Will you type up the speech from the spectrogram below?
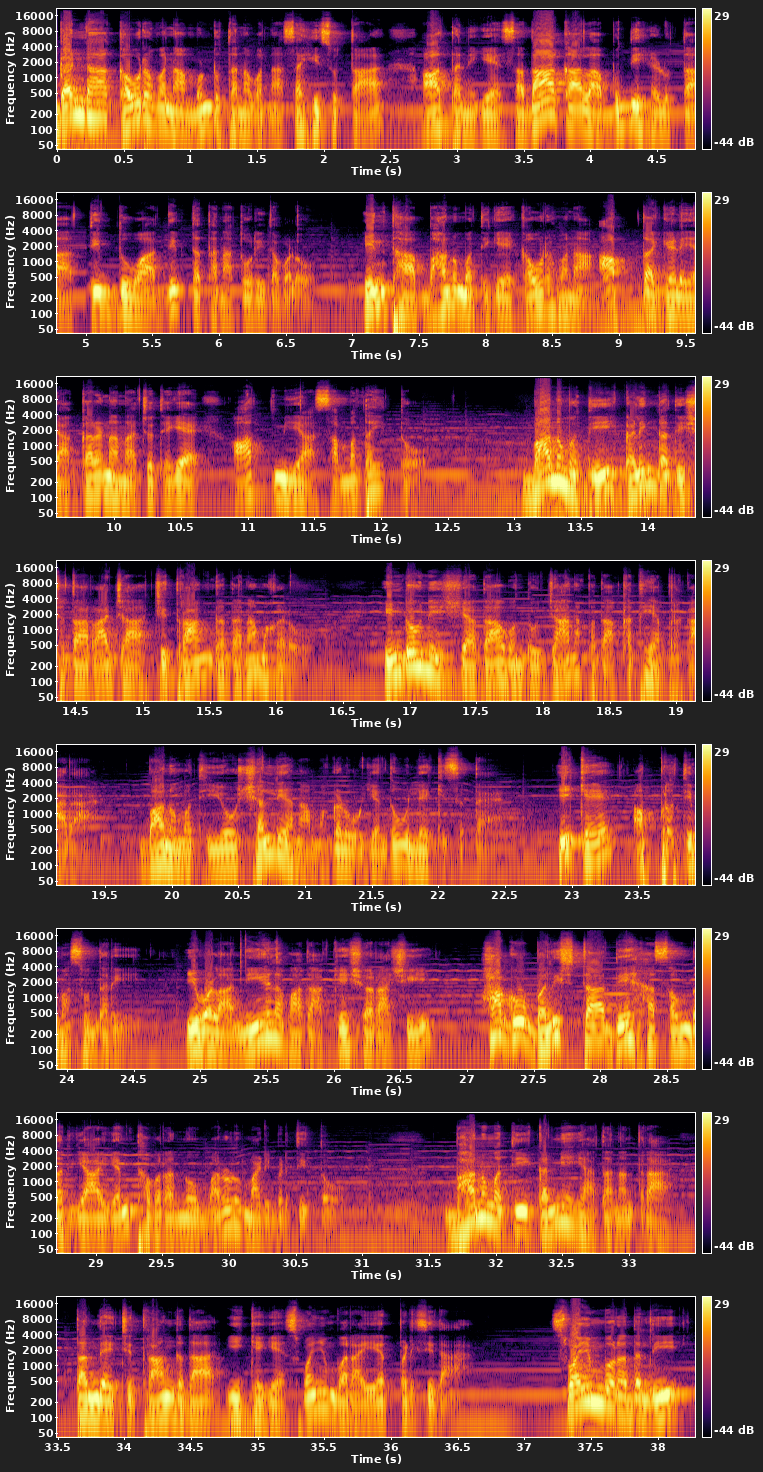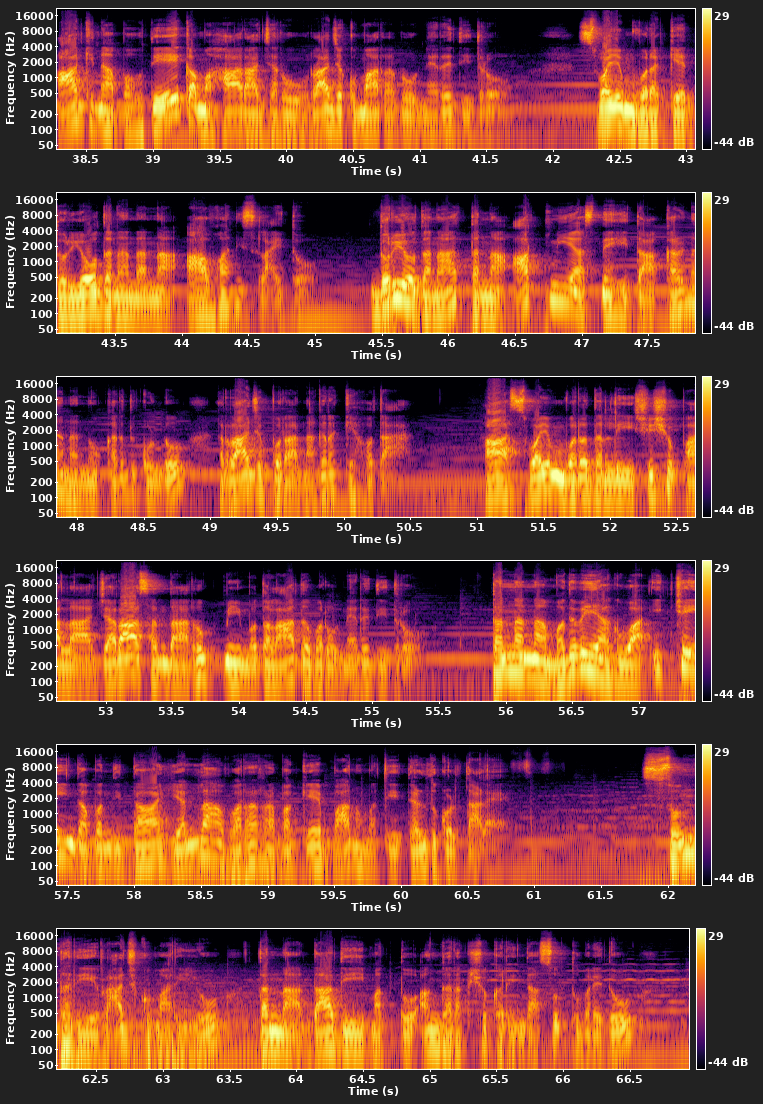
ಗಂಡ ಕೌರವನ ಮುಂಡುತನವನ್ನು ಸಹಿಸುತ್ತಾ ಆತನಿಗೆ ಸದಾಕಾಲ ಬುದ್ಧಿ ಹೇಳುತ್ತಾ ತಿದ್ದುವ ದಿಟ್ಟತನ ತೋರಿದವಳು. ಇಂಥ ಭಾನುಮತಿಗೆ ಕೌರವನ ಆಪ್ತ ಗೆಳೆಯ ಕರ್ಣನ ಜೊತೆಗೆ ಆತ್ಮೀಯ ಸಂಬಂಧ ಇತ್ತು. ಭಾನುಮತಿ ಕಳಿಂಗ ದೇಶದ ರಾಜ ಚಿತ್ರಾಂಗದನ ಮಗಳು. ಇಂಡೋನೇಷ್ಯಾದ ಒಂದು ಜಾನಪದ ಕಥೆಯ ಪ್ರಕಾರ ಭಾನುಮತಿಯು ಶಲ್ಯನ ಮಗಳು ಎಂದು ಉಲ್ಲೇಖಿಸುತ್ತೆ. ಈಕೆ ಅಪ್ರತಿಮ ಸುಂದರಿ. ಇವಳ ನೀಳವಾದ ಕೇಶರಾಶಿ ಹಾಗೂ ಬಲಿಷ್ಠ ದೇಹ ಸೌಂದರ್ಯ ಎಂಥವರನ್ನು ಮರಳು ಮಾಡಿಬಿಡ್ತಿತ್ತು. ಭಾನುಮತಿ ಕನ್ಯೆಯಾದ ನಂತರ ತಂದೆ ಚಿತ್ರಾಂಗದ ಈಕೆಗೆ ಸ್ವಯಂವರ ಏರ್ಪಡಿಸಿದ. ಸ್ವಯಂವರದಲ್ಲಿ ಆಗಿನ ಬಹುತೇಕ ಮಹಾರಾಜರು, ರಾಜಕುಮಾರರು ನೆರೆದಿದ್ರು. ಸ್ವಯಂವರಕ್ಕೆ ದುರ್ಯೋಧನನನ್ನ ಆಹ್ವಾನಿಸಲಾಯಿತು. ದುರ್ಯೋಧನ ತನ್ನ ಆತ್ಮೀಯ ಸ್ನೇಹಿತ ಕರ್ಣನನ್ನು ಕರೆದುಕೊಂಡು ರಾಜಪುರ ನಗರಕ್ಕೆ ಹೋದ. ಆ ಸ್ವಯಂವರದಲ್ಲಿ ಶಿಶುಪಾಲ ಜರಾಸಂಧ ರುಕ್ಮಿ ಮೊದಲಾದವರು ನೆರೆದಿದ್ರು. ತನ್ನನ್ನ ಮದುವೆಯಾಗುವ ಇಚ್ಛೆಯಿಂದ ಬಂದಿದ್ದ ಎಲ್ಲ ವರರ ಬಗ್ಗೆ ಭಾನುಮತಿ ತಿಳಿದುಕೊಳ್ತಾಳೆ. ಸುಂದರಿ ರಾಜಕುಮಾರಿಯು ತನ್ನ ದಾದಿ ಮತ್ತು ಅಂಗರಕ್ಷಕರಿಂದ ಸುತ್ತುವರೆದು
